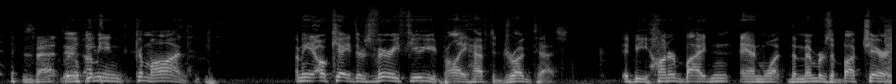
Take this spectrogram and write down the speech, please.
is that Dude, really? I mean, come on. I mean, okay, there's very few you'd probably have to drug test. It'd be Hunter Biden and what? The members of Buckcherry.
